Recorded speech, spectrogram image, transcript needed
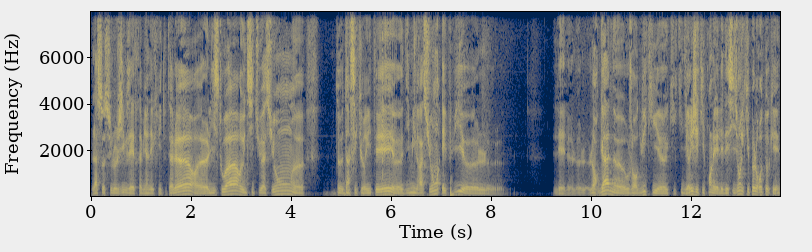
la sociologie vous avez très bien décrit tout à l'heure, euh, l'histoire, une situation euh, d'insécurité, euh, d'immigration, et puis l'organe aujourd'hui qui, dirige et qui prend les, décisions et qui peut le retoquer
